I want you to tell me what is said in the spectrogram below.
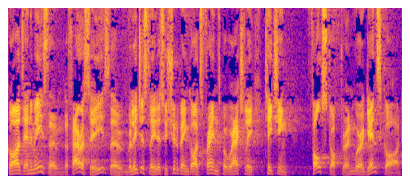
God's enemies, the, the Pharisees, the religious leaders who should have been God's friends but were actually teaching false doctrine, were against God.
